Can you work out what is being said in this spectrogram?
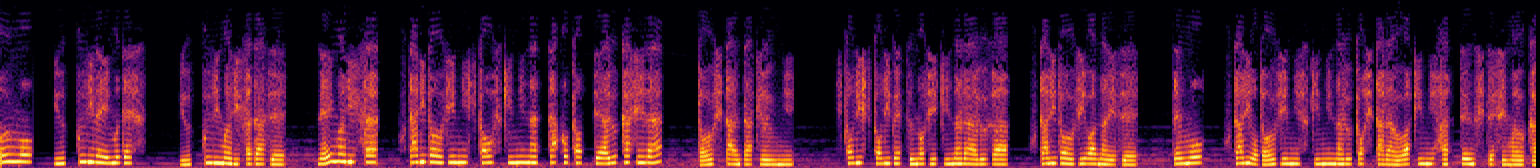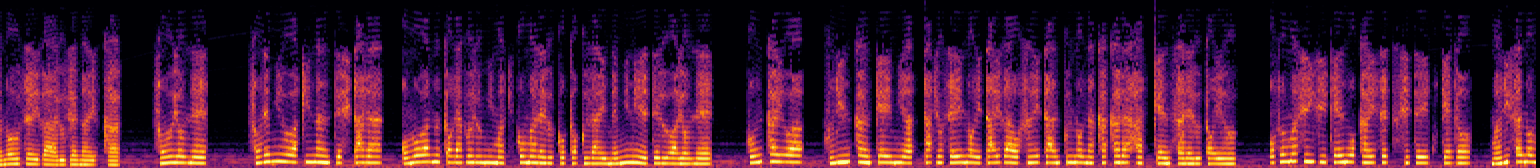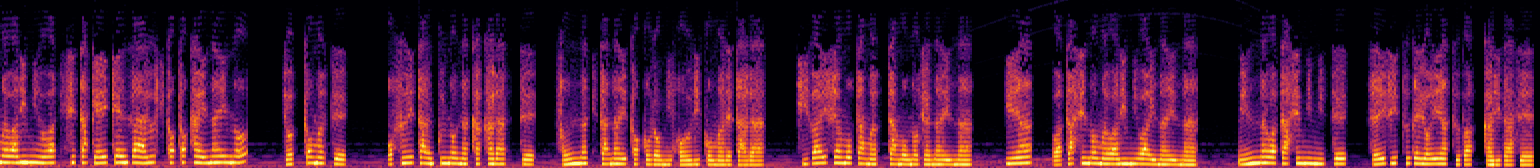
どうも、ゆっくりレ夢ムです。ゆっくりマリサだぜ。ねえマリサ、二人同時に人を好きになったことってあるかしら？どうしたんだ急に。一人一人別の時期ならあるが、二人同時はないぜ。でも、二人を同時に好きになるとしたら浮気に発展してしまう可能性があるじゃないか。そうよね。それに浮気なんてしたら、思わぬトラブルに巻き込まれることくらい目に見えてるわよね。今回は、不倫関係にあった女性の遺体が汚水タンクの中から発見されるという、おぞましい事件を解説していくけど、マリサの周りに浮気した経験がある人とかいないの？ちょっと待て。汚水タンクの中からって、そんな汚いところに放り込まれたら、被害者も溜まったものじゃないな。いや、私の周りにはいないな。みんな私に似て、誠実で良い奴ばっかりだぜ。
